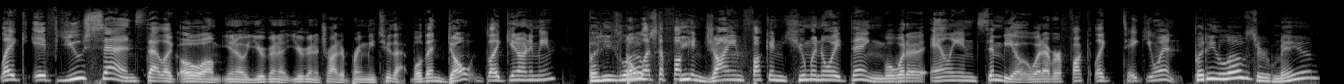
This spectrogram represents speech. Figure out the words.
Like if you sense that like oh um you know you're gonna you're gonna try to bring me to that well then don't like you know what i mean But he loves don't let the he- fucking giant fucking humanoid thing well what a alien symbiote or whatever fuck like take you in but he loves her, man.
